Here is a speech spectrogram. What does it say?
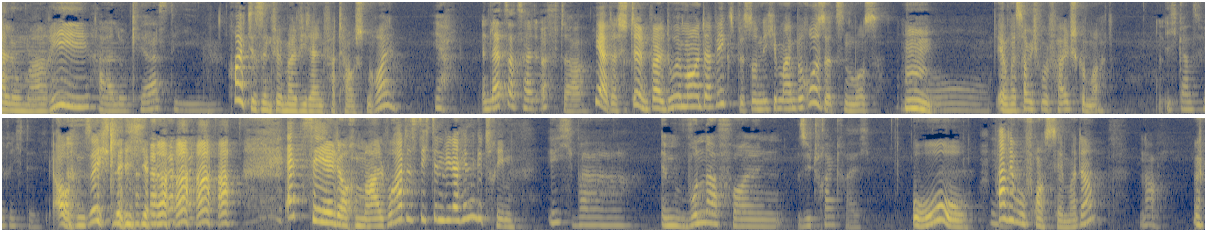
Hallo Marie. Hallo Kerstin. Heute sind wir mal wieder in vertauschten Rollen. Ja, in letzter Zeit öfter. Ja, das stimmt, weil du immer unterwegs bist und nicht in meinem Büro sitzen musst. Hm. Irgendwas habe ich wohl falsch gemacht. Und ich ganz viel richtig. Offensichtlich. Erzähl doch mal, wo hat es dich denn wieder hingetrieben? Ich war im wundervollen Südfrankreich. Oh, parlez-vous français, madame? Na. na,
